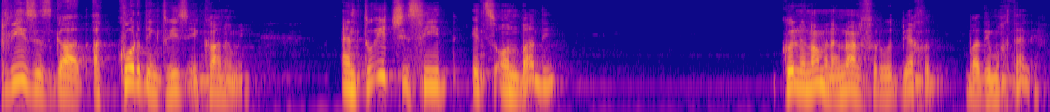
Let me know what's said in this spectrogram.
pleases God according to his economy and to each seed its own body كل نوع من انواع الفروض بياخد body مختلف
